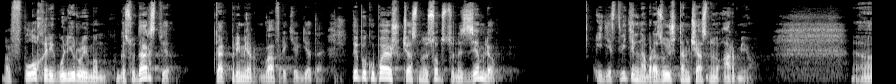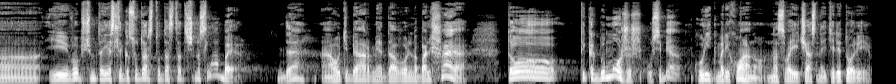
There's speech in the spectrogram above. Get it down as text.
в плохо регулируемом государстве – как пример в Африке где-то, ты покупаешь в частную собственность землю и действительно образуешь там частную армию. А, и, в общем-то, если государство достаточно слабое, да, а у тебя армия довольно большая, то ты как бы можешь у себя курить марихуану на своей частной территории,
